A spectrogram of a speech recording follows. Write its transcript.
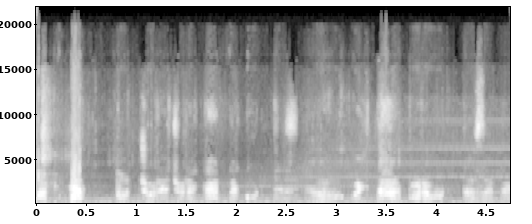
আমি এত জোরে জোরে কান্না করতেছি ওই তারপরে উঠতেছে না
